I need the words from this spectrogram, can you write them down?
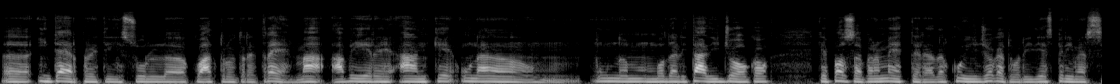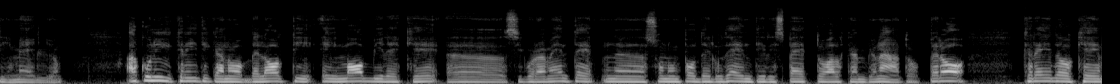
eh, interpreti sul 4-3-3, ma avere anche una, una modalità di gioco che possa permettere ad alcuni giocatori di esprimersi meglio. Alcuni criticano Belotti e Immobile che eh, sicuramente eh, sono un po' deludenti rispetto al campionato, però credo che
